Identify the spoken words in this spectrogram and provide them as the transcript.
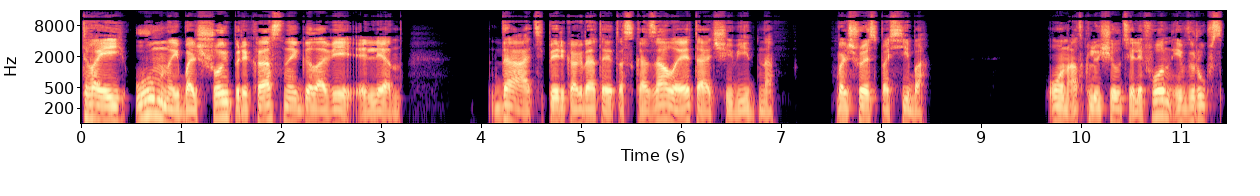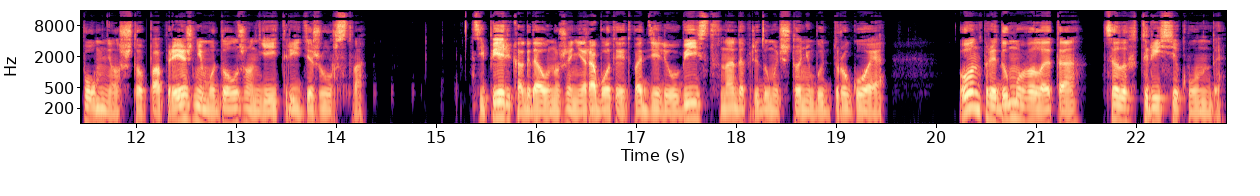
Твоей умной, большой, прекрасной голове, Элен. Да, теперь, когда ты это сказала, это очевидно. Большое спасибо. Он отключил телефон и вдруг вспомнил, что по-прежнему должен ей три дежурства. Теперь, когда он уже не работает в отделе убийств, надо придумать что-нибудь другое. Он придумывал это целых три секунды.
